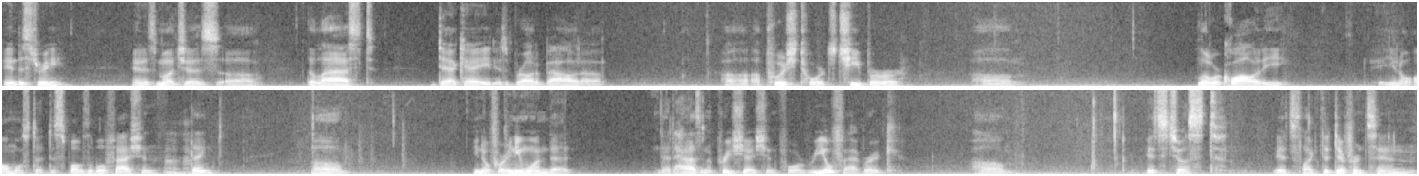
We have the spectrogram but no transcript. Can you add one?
industry. And as much as uh, the last decade has brought about a, a, push towards cheaper, um, lower quality, you know, almost a disposable fashion Mhm. thing. Um, you know, for anyone that that has an appreciation for real fabric, um, it's just it's like the difference in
